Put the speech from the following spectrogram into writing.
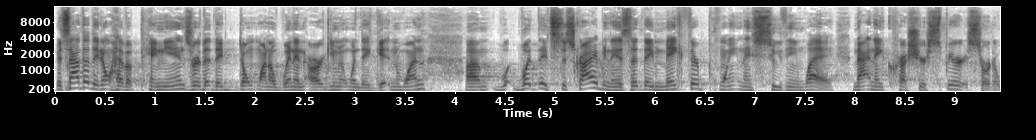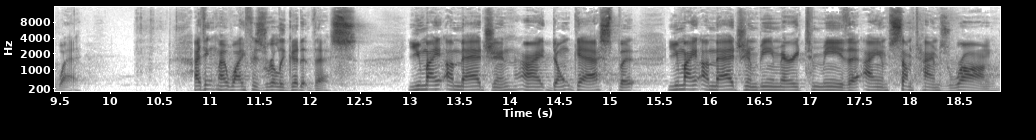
It's not that they don't have opinions or that they don't want to win an argument when they get in one. Um, what it's describing is that they make their point in a soothing way, not in a crush your spirit sort of way. I think my wife is really good at this. You might imagine, all right, don't guess, but you might imagine being married to me that I am sometimes wrong.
